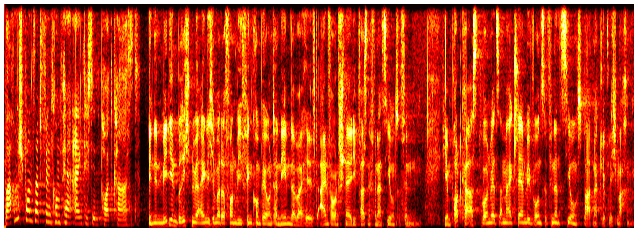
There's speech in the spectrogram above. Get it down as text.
Warum sponsert FinCompare eigentlich den Podcast? In den Medien berichten wir eigentlich immer davon, wie FinCompare Unternehmen dabei hilft, einfach und schnell die passende Finanzierung zu finden. Hier im Podcast wollen wir jetzt einmal erklären, wie wir unsere Finanzierungspartner glücklich machen.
